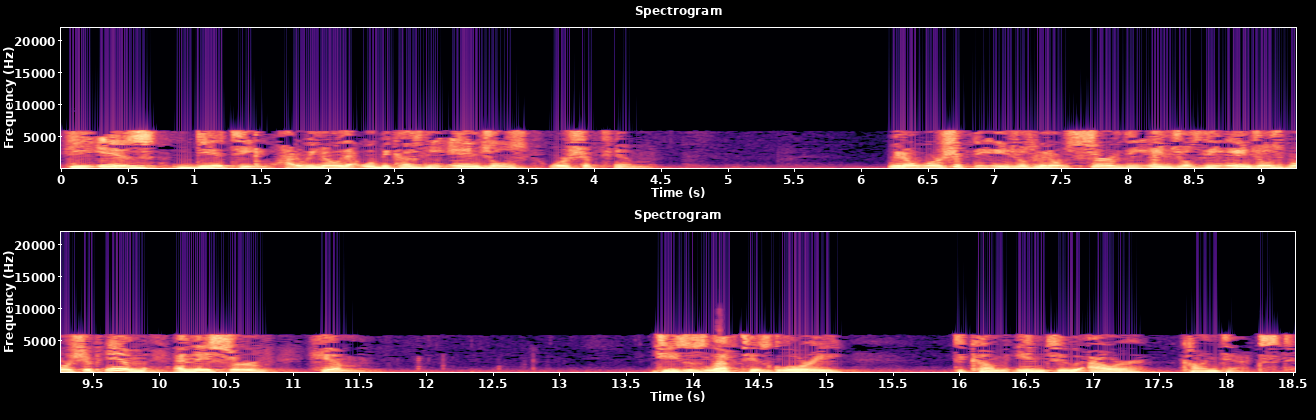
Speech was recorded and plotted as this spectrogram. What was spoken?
He is deity. How do we know that? Well, because the angels worshiped him. We don't worship the angels. We don't serve the angels. The angels worship him and they serve him. Jesus left his glory to come into our context.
